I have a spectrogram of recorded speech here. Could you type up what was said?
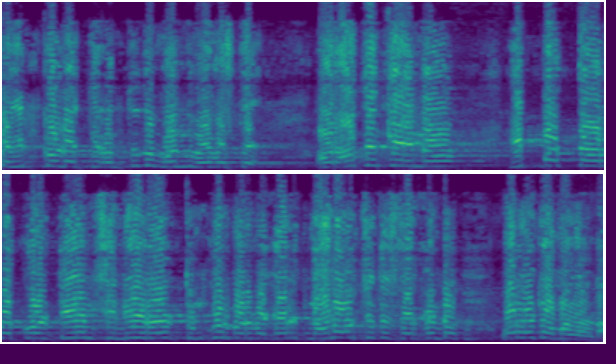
ತೆಗೆದುಕೊಂಡು ಹೋಗ್ತಿರೋಂಥದ್ದು ಒಂದು ವ್ಯವಸ್ಥೆ. ಅವ್ರ ಆತಂಕ ಏನು? ಇಪ್ಪತ್ನಾಲ್ಕು ಟಿ ಎಂ ಸಿ ನೀರು ತುಮಕೂರು ಬರ್ಬೇಕಾದ್ರೆ ನಾನು ಅವ್ರ ಜೊತೆ ಸೇರ್ಕೊಂಡು ಹೋರಾಟ ಮಾಡೋಣ.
